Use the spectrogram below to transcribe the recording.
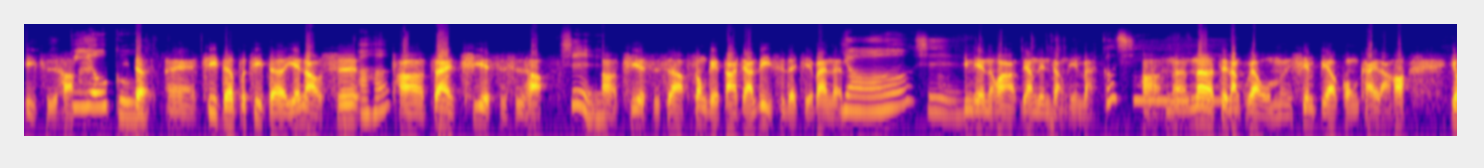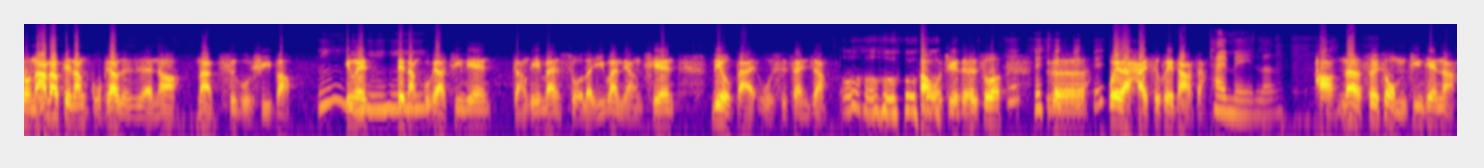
荔枝哈，记得哎，记得不记得严老师啊？在七月十四号是。啊，七月十四号送给大家荔枝的接班人。有是。今天的话亮灯涨停板，恭喜。啊！那那这张股票我们先不要公开了哈，有拿到这张股票的人哦，那持股续报，嗯，因为这张股票今天涨停板锁了一万两千六百五十三张。哦，啊，我觉得说这个未来还是会大涨，太美了。好，那所以说我们今天呢、啊，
